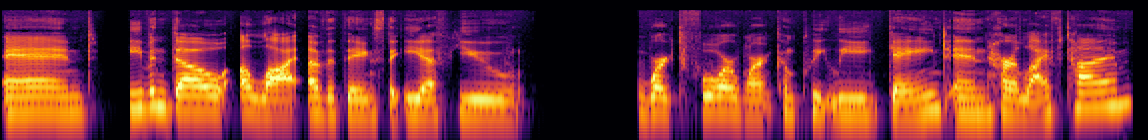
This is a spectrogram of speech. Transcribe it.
And even though a lot of the things the EFU worked for weren't completely gained in her lifetime,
